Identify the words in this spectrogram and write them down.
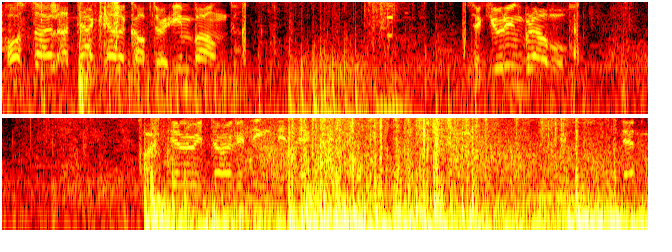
Hostile attack helicopter inbound. Securing Bravo. Artillery targeting detected. Net call, incoming artillery. Securing A. Alpha lockdown. Hostile spy plane detected.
